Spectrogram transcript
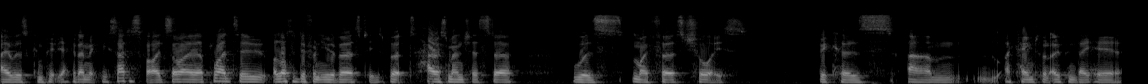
I was completely academically satisfied, so I applied to a lot of different universities, but Harris Manchester was my first choice because um, I came to an open day here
